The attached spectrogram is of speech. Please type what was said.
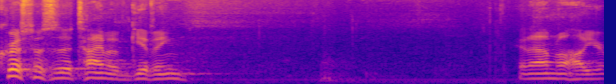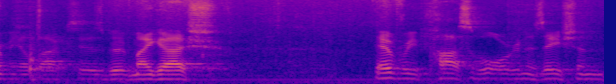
Christmas is a time of giving. And I don't know how your mailbox is, but my gosh, every possible organization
